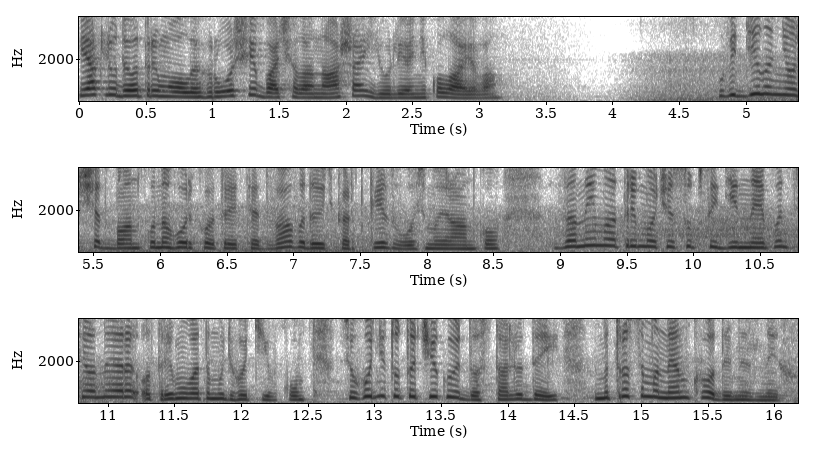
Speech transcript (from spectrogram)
Як люди отримували гроші, бачила наша Юлія Ніколаєва. У відділенні Ощадбанку на Горького 32 видають картки з 8 ранку. За ними отримуючи субсидії не пенсіонери отримуватимуть готівку. Сьогодні тут очікують до 100 людей. Дмитро Симоненко – один із них.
